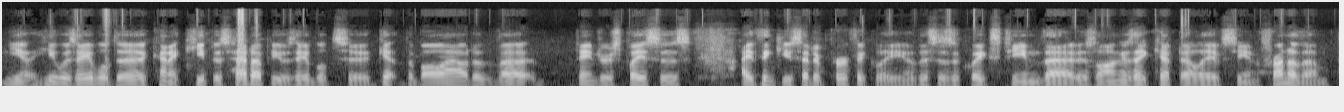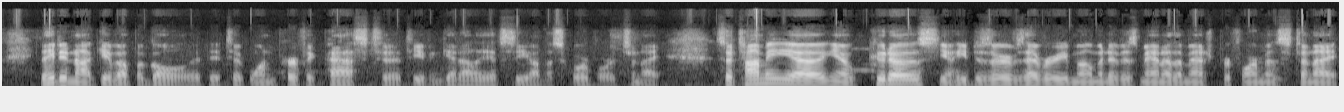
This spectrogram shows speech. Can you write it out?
you know, he was able to kind of keep his head up. He was able to get the ball out of uh, dangerous places. I think you said it perfectly. You know, this is a Quakes team that, as long as they kept LAFC in front of them, they did not give up a goal. It, it took one perfect pass to, to even get LAFC on the scoreboard tonight. So Tommy, uh, you know, kudos. You know, he deserves every moment of his man of the match performance tonight,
